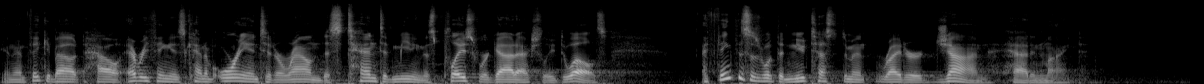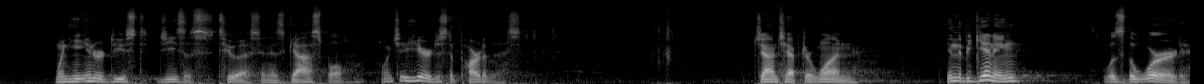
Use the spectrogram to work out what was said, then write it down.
And I'm thinking about how everything is kind of oriented around this tent of meeting, this place where God actually dwells. I think this is what the New Testament writer John had in mind when he introduced Jesus to us in his gospel. I want you to hear just a part of this. John chapter 1. In the beginning was the Word,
